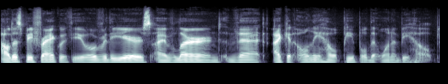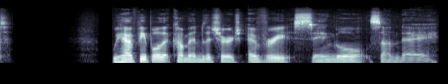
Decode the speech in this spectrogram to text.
I'll just be frank with you. Over the years, I've learned that I can only help people that want to be helped. We have people that come into the church every single Sunday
